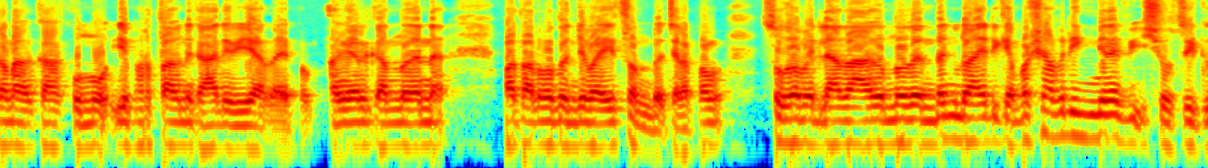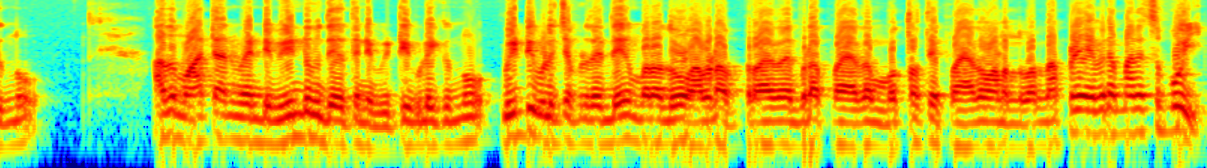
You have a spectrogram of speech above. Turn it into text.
കണക്കാക്കുന്നു. ഈ ഭർത്താവിന് കാൽ വയ്യാതായപ്പം അങ്ങനെ അന്ന് തന്നെ പത്ത് അറുപത്തഞ്ച് വയസ്സുണ്ട്. ചിലപ്പം സുഖമില്ലാതാകുന്നത് എന്തെങ്കിലും ആയിരിക്കാം. പക്ഷെ അവരിങ്ങനെ വിശ്വസിക്കുന്നു. അത് മാറ്റാൻ വേണ്ടി വീണ്ടും ഇദ്ദേഹത്തിന്റെ വീട്ടിൽ വിളിക്കുന്നു. വീട്ടിൽ വിളിച്ചപ്പോഴത്തെ ഇദ്ദേഹം പറഞ്ഞു അവിടെ പ്രേതം ഇവിടെ പ്രേതം മൊത്തത്തിൽ പ്രേതമാണെന്ന് പറഞ്ഞു. അപ്പോഴേ അവരെ മനസ്സ് പോയി.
